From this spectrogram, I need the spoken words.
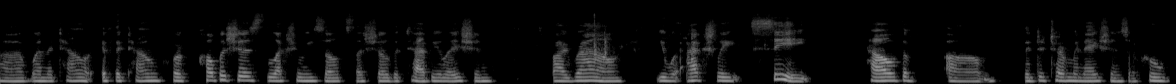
uh, when the town, if the town clerk publishes election results that show the tabulation by round, you will actually see how the, um, the determinations of who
